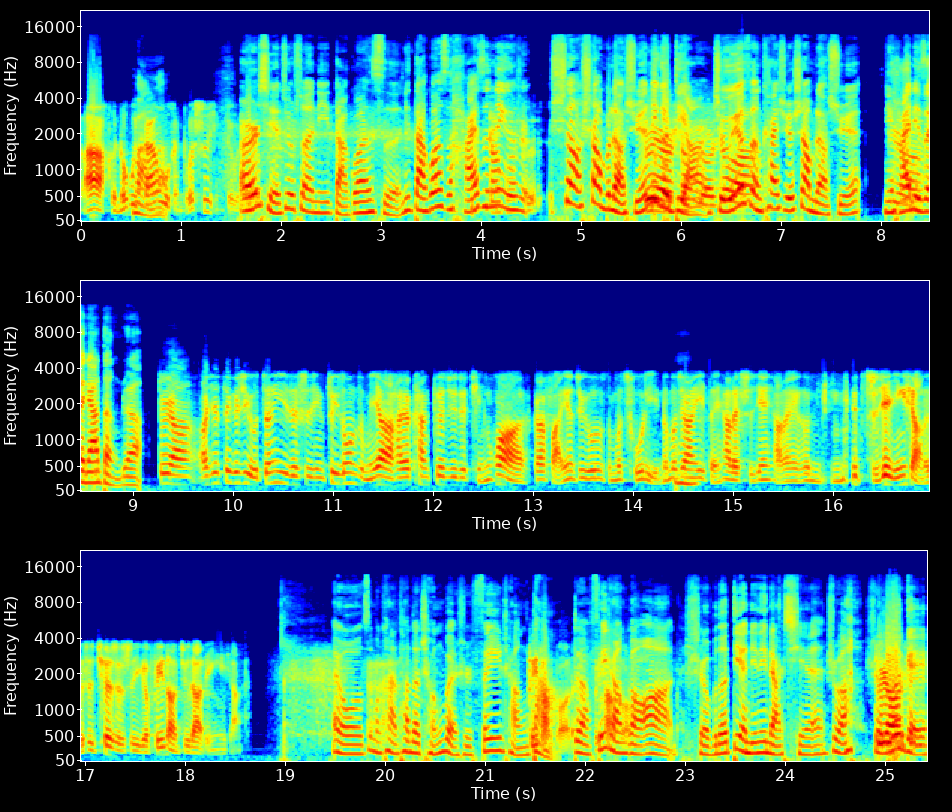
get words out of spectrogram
了，很多会耽误很多事情，对不对？而且就算你打官司，你打官司孩子那个是上上不了学那个点儿，九月份开学上不了学，你还得在家等着。对啊，而且这个是有争议的事情，最终怎么样还要看各具的情况，看法院最后怎么处理。那么这嗯样一等下来，时间长了以后，你你直接影响的是，确实是一个非常巨大的影响。哎呦，这么看它的成本是非常大非常高，的对啊，非常高高啊，舍不得惦记那点钱是吧？舍不得给，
